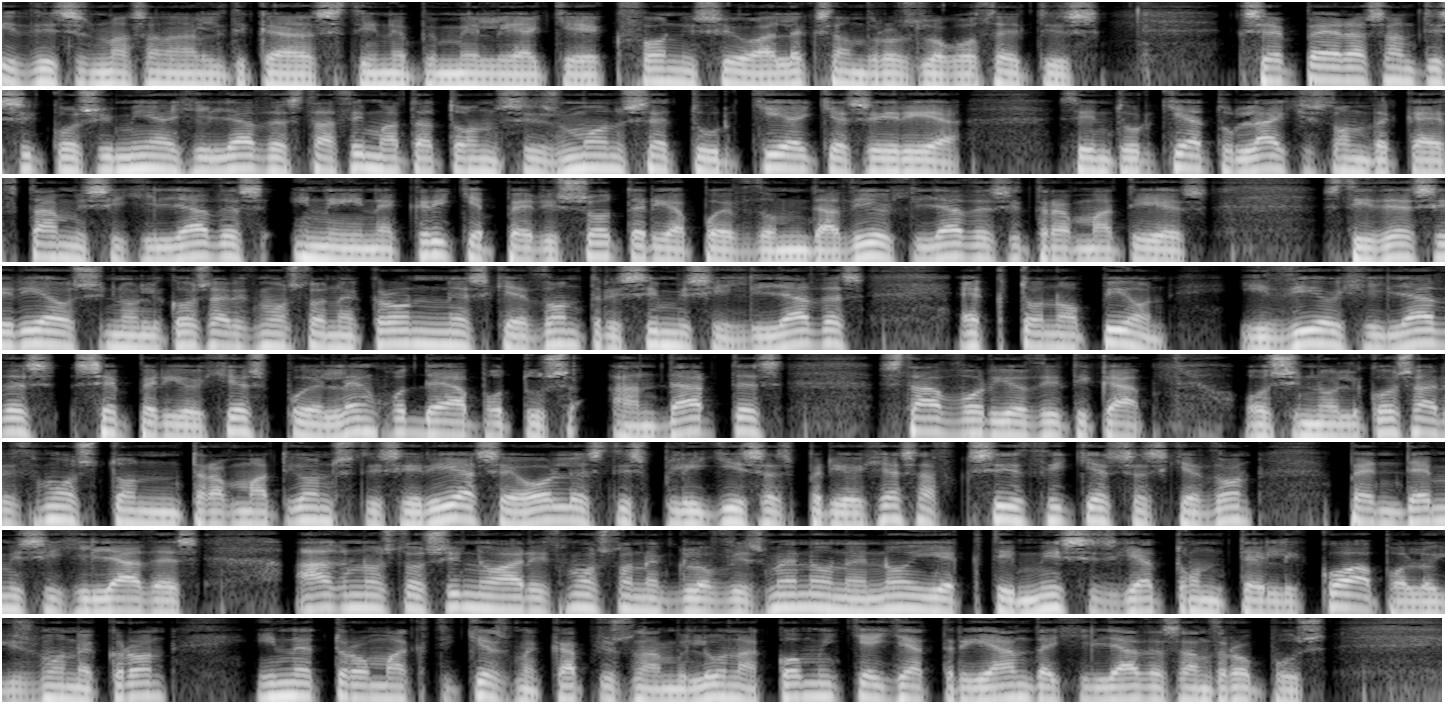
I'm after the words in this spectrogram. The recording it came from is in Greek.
Οι ειδήσεις μας αναλυτικά στην επιμέλεια και εκφώνηση ο Αλέξανδρος Λογοθέτης ξεπέρασαν τις 21.000 τα θύματα των σεισμών σε Τουρκία και Συρία. Στην Τουρκία τουλάχιστον 17.500 είναι οι νεκροί και περισσότεροι από 72.000 οι τραυματίες. Στη δε Συρία ο συνολικός αριθμός των νεκρών είναι σχεδόν 3.500 εκ των οποίων οι 2.000 σε περιοχές που ελέγχονται από τους αντάρτες στα βορειοδυτικά. Ο συνολικός αριθμός των τραυματιών στη Συρία σε όλες τις πληγήσεις περιοχές αυξήθηκε σε σχεδόν 5.500. Άγνωστος είναι ο αριθμός των εγκλωβισμένων, ενώ οι εκτιμήσεις για τον τελικό απολογισμό νεκρών είναι τρομακτικές, με κάποιους να μιλούν ακόμη και για 30.000 ανθρώπους.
